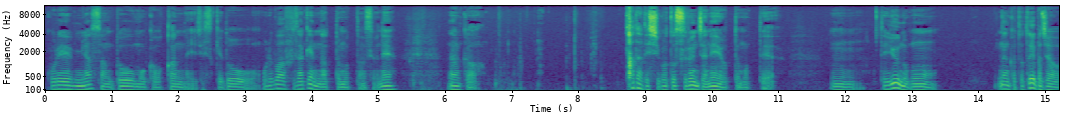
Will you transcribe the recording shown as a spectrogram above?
これ皆さんどう思うか分かんないですけど俺はふざけんなって思ったんですよね。なんかただで仕事するんじゃねえよって思ってうんっていうのもなんか例えばじゃあ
